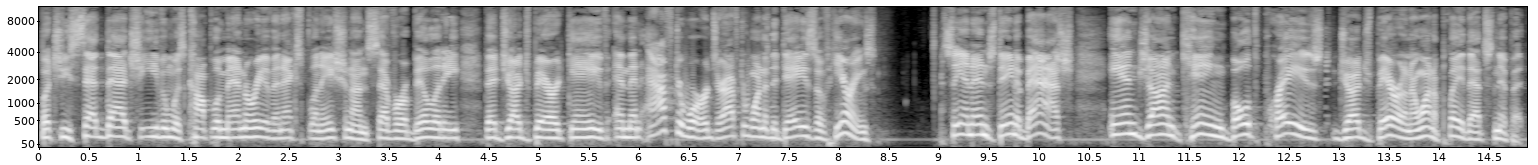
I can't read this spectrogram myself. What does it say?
but she said that. She even was complimentary of an explanation on severability that Judge Barrett gave. And then afterwards, or after one of the days of hearings, CNN's Dana Bash and John King both praised Judge Barrett, and I want to play that snippet.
